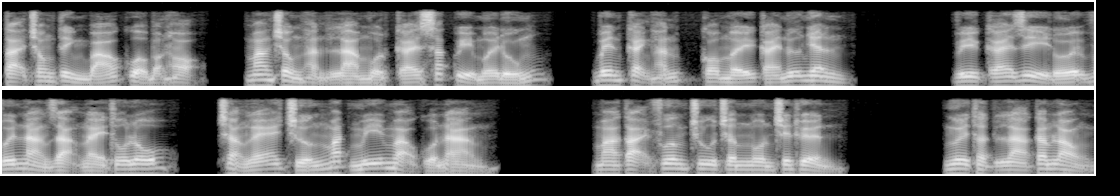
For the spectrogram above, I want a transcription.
tại trong tình báo của bọn họ, mang chồng hẳn là một cái sắc quỷ mới đúng, bên cạnh hắn có mấy cái nữ nhân. Vì cái gì đối với nàng dạng này thô lỗ, chẳng lẽ chướng mắt mỹ mạo của nàng? Mà tại phương chu châm nôn trên thuyền ngươi thật là cam lòng,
